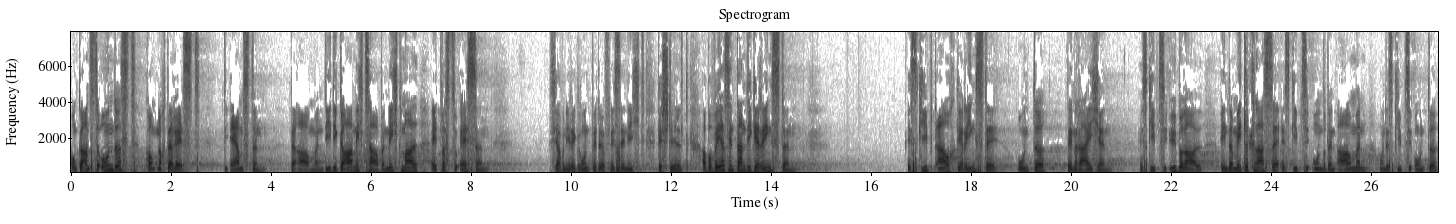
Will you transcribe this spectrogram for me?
Und ganz zu unterst kommt noch der Rest, die Ärmsten der Armen, die, die gar nichts haben, nicht mal etwas zu essen. Sie haben ihre Grundbedürfnisse nicht gestillt. Aber wer sind dann die Geringsten? Es gibt auch Geringste unter den Reichen. Es gibt sie überall. In der Mittelklasse, es gibt sie unter den Armen und es gibt sie unter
